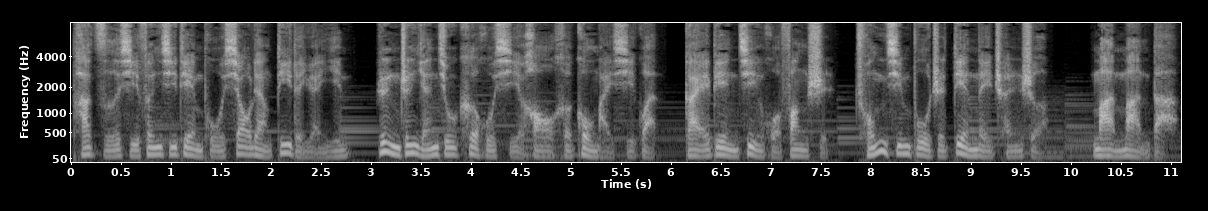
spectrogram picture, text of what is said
他仔细分析店铺销量低的原因，认真研究客户喜好和购买习惯，改变进货方式，重新布置店内陈设。慢慢的，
